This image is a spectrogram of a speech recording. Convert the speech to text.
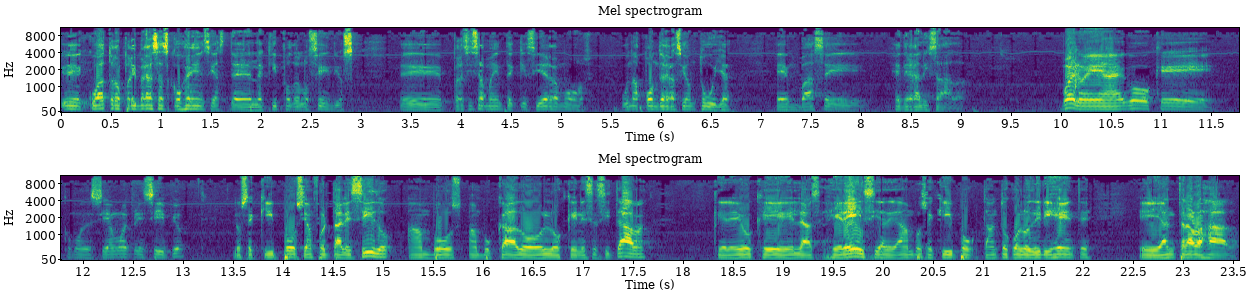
eh, cuatro primeras escogencias del equipo de los indios, eh, precisamente quisiéramos una ponderación tuya en base generalizada. Bueno, es algo que, como decíamos al principio, los equipos se han fortalecido, ambos han buscado lo que necesitaban. Creo que las gerencias de ambos equipos, tanto con los dirigentes, eh, han trabajado.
